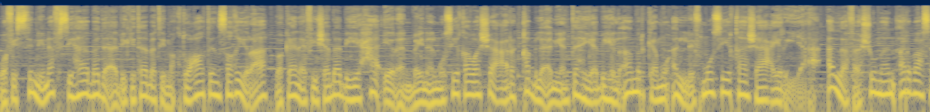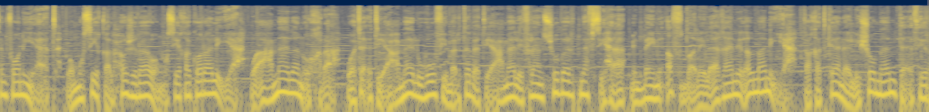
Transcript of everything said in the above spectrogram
وفي السن نفسها بدأ بكتابة مقطوعات صغيرة وكان في شبابه حائرا بين الموسيقى والشعر قبل أن ينتهي به الأمر كمؤلف موسيقى شاعرية. ألف شومان أربع سيمفونيات وموسيقى الحجرة وموسيقى كورالية وأعمالا أخرى. وتأتي أعماله في مرتبة أعمال فرانس شوبرت نفسها من بين أفضل الأغاني الألمانية. فقد كان لشومان تأثير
